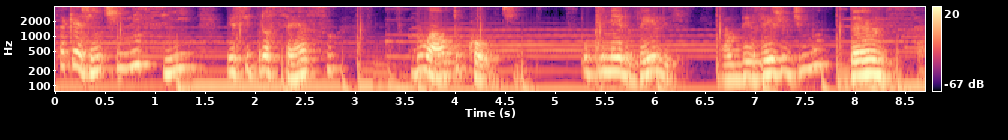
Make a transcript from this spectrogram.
para que a gente inicie esse processo do auto-coaching. O primeiro deles é o desejo de mudança.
